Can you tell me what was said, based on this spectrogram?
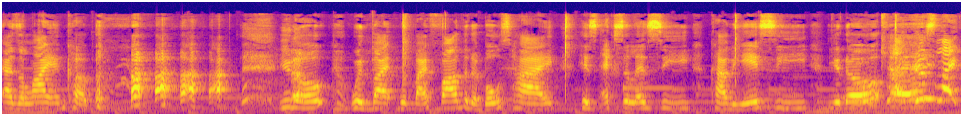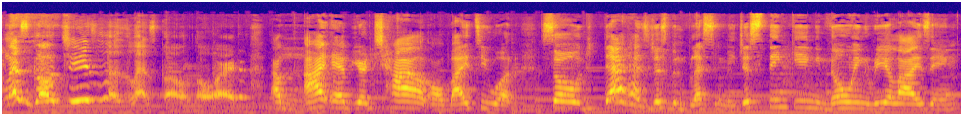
as a lion cub? you know, with my with my father, the Most High, His Excellency Kabiyesi. You know, Okay. I'm just like, let's go, Jesus, let's go, Lord. I'm, hmm. I am your child, Almighty One. So that has just been blessing me. Just thinking, knowing, realizing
